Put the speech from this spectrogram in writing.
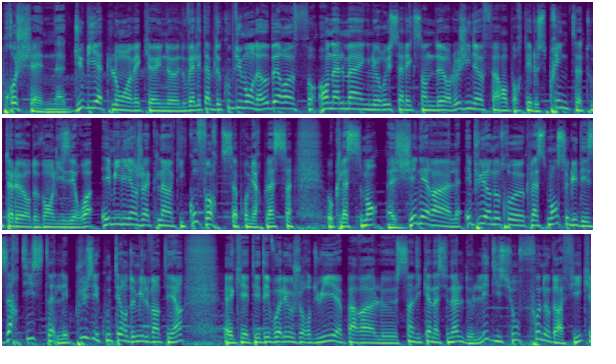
prochaine. Du biathlon avec une nouvelle étape de Coupe du Monde à Oberhof en Allemagne. Le russe Alexander Lojinov a remporté le sprint tout à l'heure devant l'Isérois Émilien Jacquelin qui conforte sa première place au classement général. Et puis un autre classement, celui des artistes les plus écoutés en 2021 qui a été dévoilé aujourd'hui par le syndicat national de l'édition phonographique.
